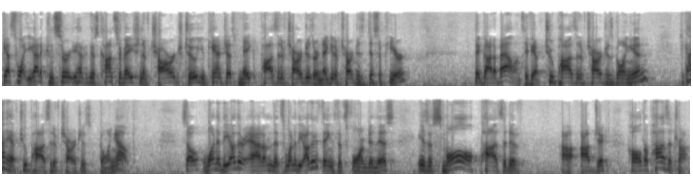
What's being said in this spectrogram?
Guess what? You got to conserve. You have this conservation of charge too. You can't just make positive charges or negative charges disappear. They've got to balance. If you have two positive charges going in, you got to have two positive charges going out. So one of the other atom that's one of the other things that's formed in this is a small positive uh, object called a positron.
